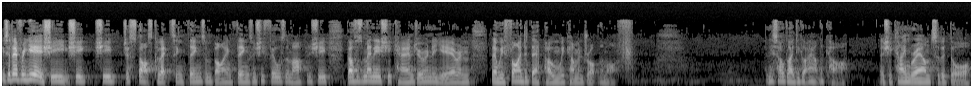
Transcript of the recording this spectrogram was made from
He said, every year she, she, she just starts collecting things and buying things, and she fills them up, and she does as many as she can during the year, and then we find a depot and we come and drop them off. And this old lady got out of the car and she came round to the door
